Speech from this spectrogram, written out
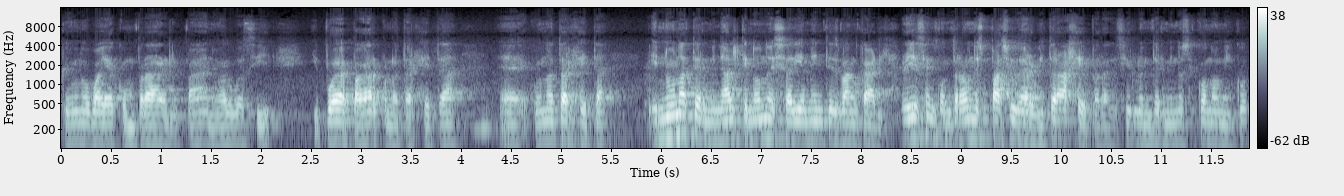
que uno vaya a comprar el pan o algo así y pueda pagar con la tarjeta, eh, con una tarjeta en una terminal que no necesariamente es bancaria. Ellos encontraron un espacio de arbitraje, para decirlo en términos económicos,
